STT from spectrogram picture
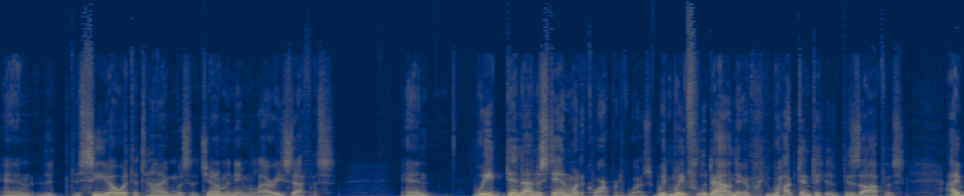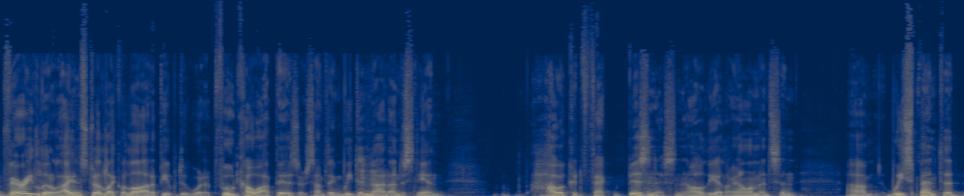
and the, the CEO at the time was a gentleman named Larry Zephus. And we didn't understand what a cooperative was. When we flew down there, we walked into his, his, office. I very little. I understood, like a lot of people do, what a food co-op is or something. We did mm-hmm. not understand how it could affect business and all the other elements. And um, we spent a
